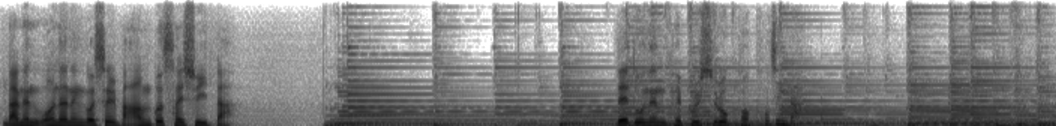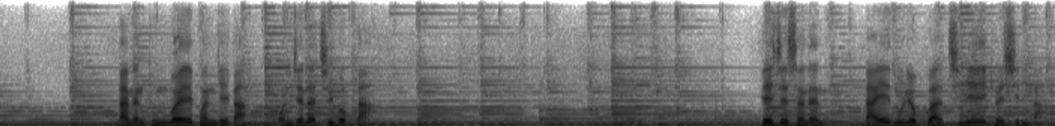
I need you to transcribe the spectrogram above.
나는 원하는 것을 마음껏 살 수 있다. 내 돈은 베풀수록 더 커진다. 나는 돈과의 관계가 언제나 즐겁다. 내 재산은 나의 노력과 지혜의 결실이다.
